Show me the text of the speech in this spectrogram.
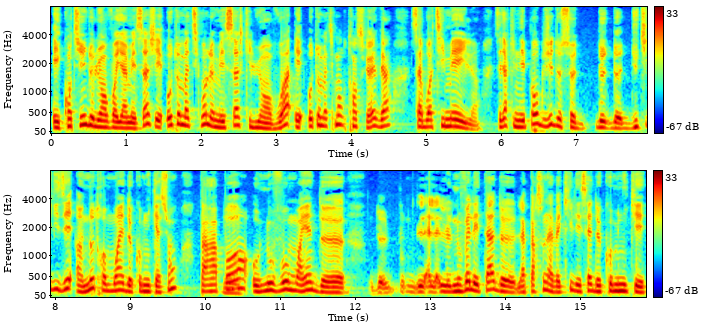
et continue de lui envoyer un message et automatiquement le message qu'il lui envoie est automatiquement transféré vers sa boîte email. C'est-à-dire qu'il n'est pas obligé de se d'utiliser un autre moyen de communication par rapport mm. au nouveau moyen de, de, le nouvel état de la personne avec qui il essaie de communiquer.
